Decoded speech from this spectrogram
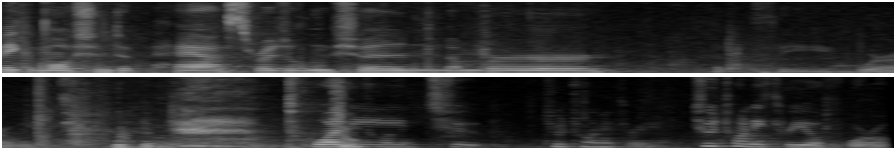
Make a motion to pass resolution number, let's see, where are we? 22, 223. 2230405. Second.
